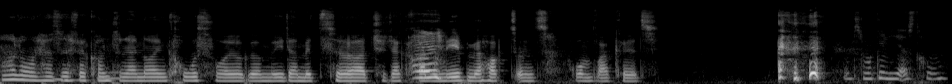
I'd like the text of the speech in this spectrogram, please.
Hallo und herzlich willkommen zu einer neuen Grußfolge. Wieder mit Serge, der gerade Äh. neben mir hockt und rumwackelt. Jetzt wackel ich erst rum.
